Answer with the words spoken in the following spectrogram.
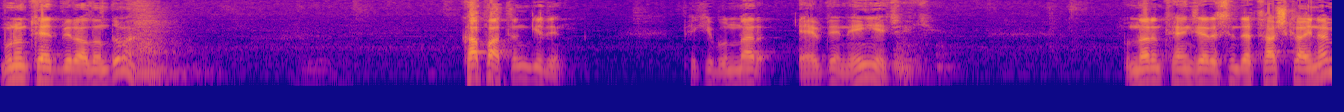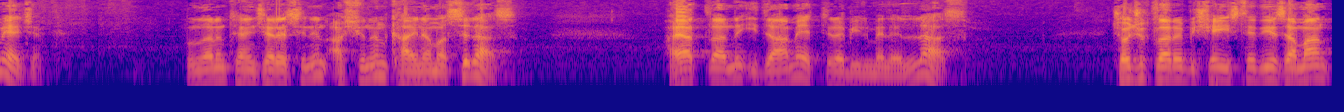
Bunun tedbir alındı mı? Kapatın gidin. Peki bunlar evde ne yiyecek? Bunların tenceresinde taş kaynamayacak. Bunların tenceresinin aşının kaynaması lazım. Hayatlarını idame ettirebilmeleri lazım. Çocukları bir şey istediği zaman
